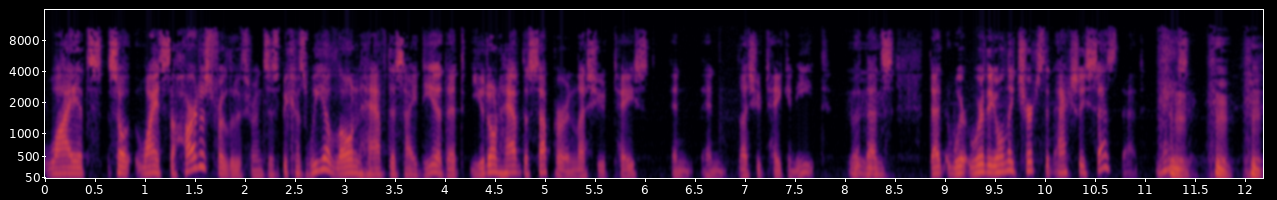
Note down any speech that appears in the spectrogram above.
why it's so why it's the hardest for Lutherans is because we alone have this idea that you don't have the supper unless you taste and, and unless you take and eat. Mm-hmm. That's that we're we're the only church that actually says that. Hmm. Amazing.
